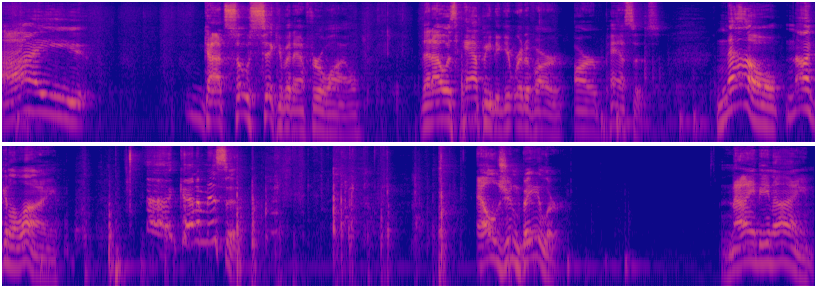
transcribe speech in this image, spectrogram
I got so sick of it after a while that I was happy to get rid of our, our passes. Now, not gonna lie, I kind of miss it. Elgin Baylor, 99.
